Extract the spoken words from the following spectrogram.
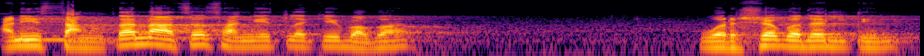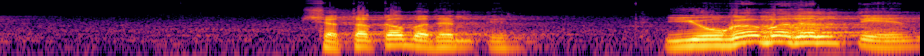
आणि सांगताना असं सांगितलं की बाबा वर्ष बदलतील शतकं बदलतील युग बदलतील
